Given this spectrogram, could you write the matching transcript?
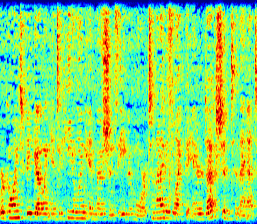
we're going to be going into healing emotions even more. Tonight is like the introduction to that,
